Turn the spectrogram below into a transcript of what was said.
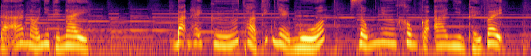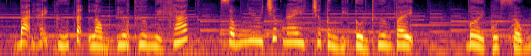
đã nói như thế này. Bạn hãy cứ thỏa thích nhảy múa, giống như không có ai nhìn thấy vậy. Bạn hãy cứ tận lòng yêu thương người khác, giống như trước nay chưa từng bị tổn thương vậy. Bởi cuộc sống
